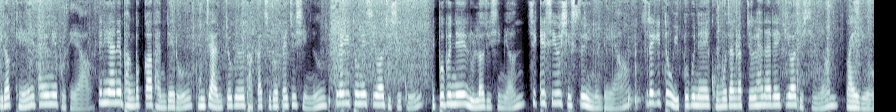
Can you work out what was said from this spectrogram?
이렇게 사용해 보세요. 흔히 하는 방법과 반대로 봉지 안쪽을 바깥으로 빼주신 후 쓰레기통에 씌워주시고 윗부분을 눌러주시면 쉽게 씌우실 수 있는데요. 쓰레기통 윗부분에 고무장갑줄 하나를 끼워주시면 완료.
